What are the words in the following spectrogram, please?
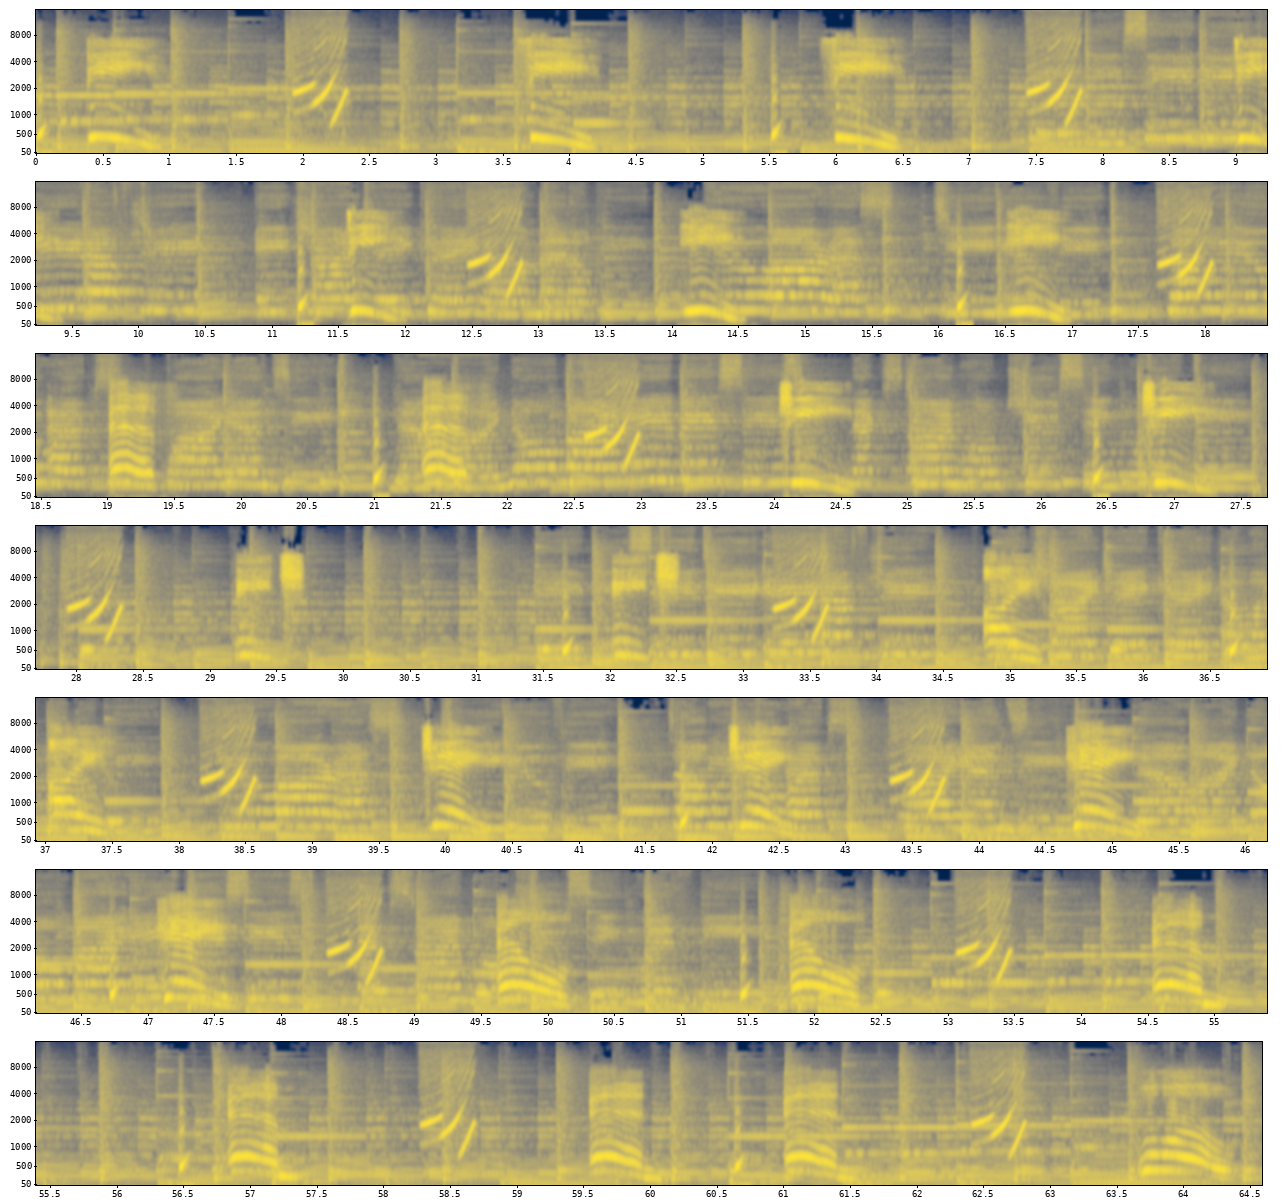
B C C D, D. E, E F. F. G. Next time, won't you sing with G. I I, J, J. K. K. L. L. M. M. N. N. Whoa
